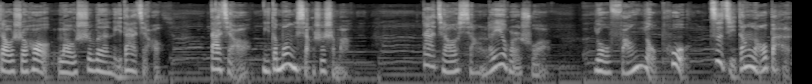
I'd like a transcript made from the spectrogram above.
小时候，老师问李大脚：“大脚，你的梦想是什么？”大脚想了一会儿，说：“有房有铺，自己当老板，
